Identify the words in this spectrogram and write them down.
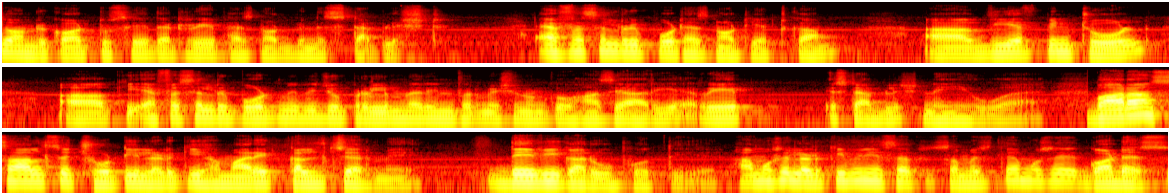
Is on record to say that rape has not been established. FSL report has not yet come. Uh, we have been told uh, कि FSL रिपोर्ट में भी जो प्रिलिमिनरी इन्फॉर्मेशन उनको वहाँ से आ रही है रेप इस्टेब्लिश नहीं हुआ है 12 साल से छोटी लड़की हमारे कल्चर में देवी का रूप होती है हम उसे लड़की भी नहीं सम- समझते हम उसे गॉडेस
